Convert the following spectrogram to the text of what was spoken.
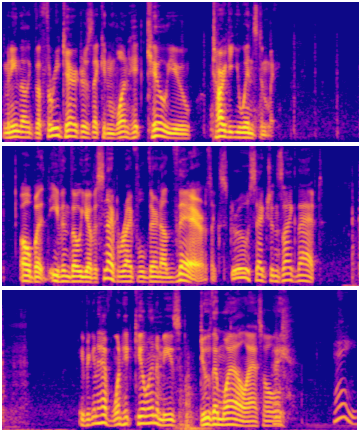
Meaning that like the three characters that can one hit kill you target you instantly. Oh, but even though you have a sniper rifle, they're not there. It's like, screw sections like that. If you're gonna have one-hit kill enemies, do them well, assholes. Hey. Hey,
